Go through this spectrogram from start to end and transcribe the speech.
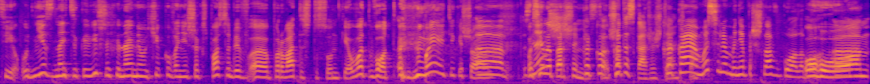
ці одні з найцікавіших і найнеочікуваніших способів е, порвати стосунки. От, от ми тільки що Е, посіли знаєш, перше місце. како- що ти скажеш? Какая Яночка? мысль мне пришла в голову? Ого, Эм,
